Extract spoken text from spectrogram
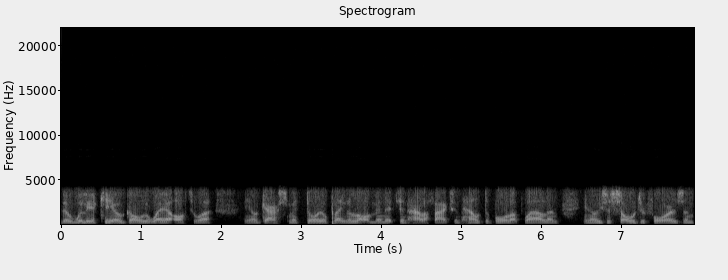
the Willie Akio goal away at Ottawa. You know, Gareth Smith Doyle played a lot of minutes in Halifax and held the ball up well, and you know he's a soldier for us, and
